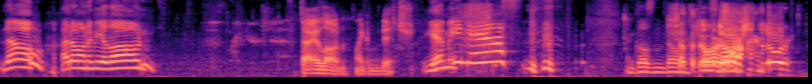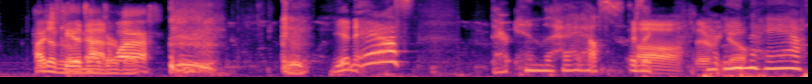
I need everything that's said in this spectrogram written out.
No, I don't want to be alone. Die alone, like a bitch. Get me in the house. I'm closing the door. Shut the Close door. Shut the door. Hide your doesn't really kids, hide your matter, wife. Get in the house. They're in the house. It's like Ah, there we they're go. in the house.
